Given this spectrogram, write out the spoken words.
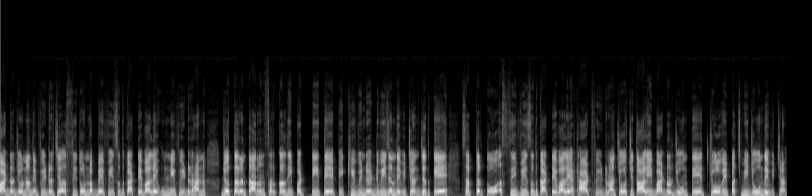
ਬਾਰਡਰ ਜ਼ੋਨਾਂ ਦੇ ਫੀਡਰ 'ਚ 80 ਤੋਂ 90% ਘਾਟੇ ਵਾਲੇ 19 ਫੀਡਰ ਹਨ, ਜੋ ਤਰਨਤਾਰਨ ਸਰਕਲ ਦੀ ਪੱਟੀ ਤੇ ਭਿੱਖੀਵਿੰਡ ਡਿਵੀਜ਼ਨ ਦੇ ਵਿੱਚ ਹਨ, ਜਦਕਿ 70 ਤੋਂ 80% ਘਾਟੇ ਵਾਲੇ 68 ਫੀਡਰਾਂ 'ਚੋਂ 44 ਬਾਰਡਰ ਜ਼ੋਨ ਤੇ 24 ਪੱਛਮੀ ਜ਼ੋਨ ਦੇ ਵਿੱਚ ਹਨ।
